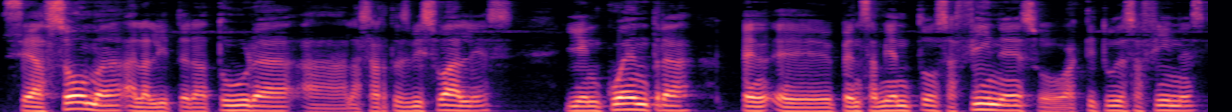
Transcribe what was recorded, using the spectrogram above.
se asoma a la literatura, a las artes visuales y encuentra eh, pensamientos afines o actitudes afines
